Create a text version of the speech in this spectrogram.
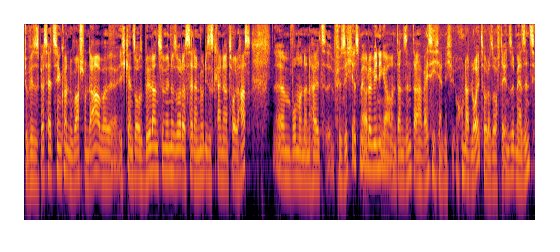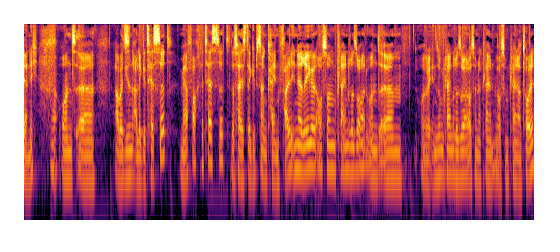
Du wirst es besser erzählen können, du warst schon da, aber ich kenne es aus Bildern zumindest so, dass du dann nur dieses kleine Atoll hast, ähm, wo man dann halt für sich ist, mehr oder weniger. Und dann sind da, weiß ich ja nicht, 100 Leute oder so auf der Insel, mehr sind's ja nicht. Ja. Und äh, aber die sind alle getestet, mehrfach getestet. Das heißt, da gibt's dann keinen Fall in der Regel auf so einem kleinen Resort und ähm, oder in so einem kleinen Resort, auf so, einer kleinen, auf so einem kleinen Atoll,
